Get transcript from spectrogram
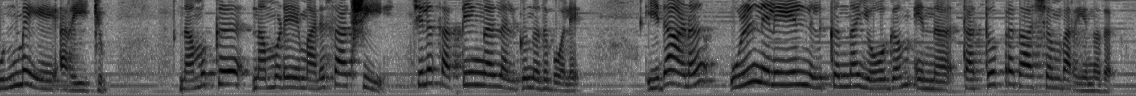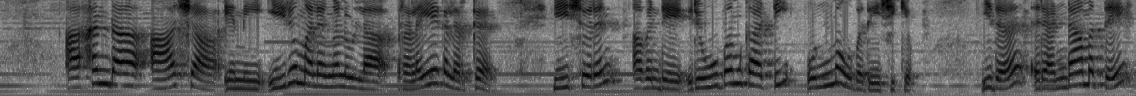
ഉണ്മയെ അറിയിക്കും. നമുക്ക് നമ്മുടെ മനസാക്ഷി ചില സത്യങ്ങൾ നൽകുന്നത് പോലെ. ഇതാണ് ഉൾനിലയിൽ നിൽക്കുന്ന യോഗം എന്ന് തത്വപ്രകാശം പറയുന്നത്. അഹന്ത ആശ എന്നീ ഇരുമലങ്ങളുള്ള പ്രളയകലർക്ക് ഈശ്വരൻ അവന്റെ രൂപം കാട്ടി ഉണ്മ ഉപദേശിക്കും. ഇത് രണ്ടാമത്തെ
